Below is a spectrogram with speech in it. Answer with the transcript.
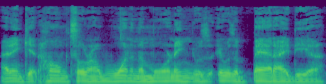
I didn't get home till around one in the morning. It was it was a bad idea,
